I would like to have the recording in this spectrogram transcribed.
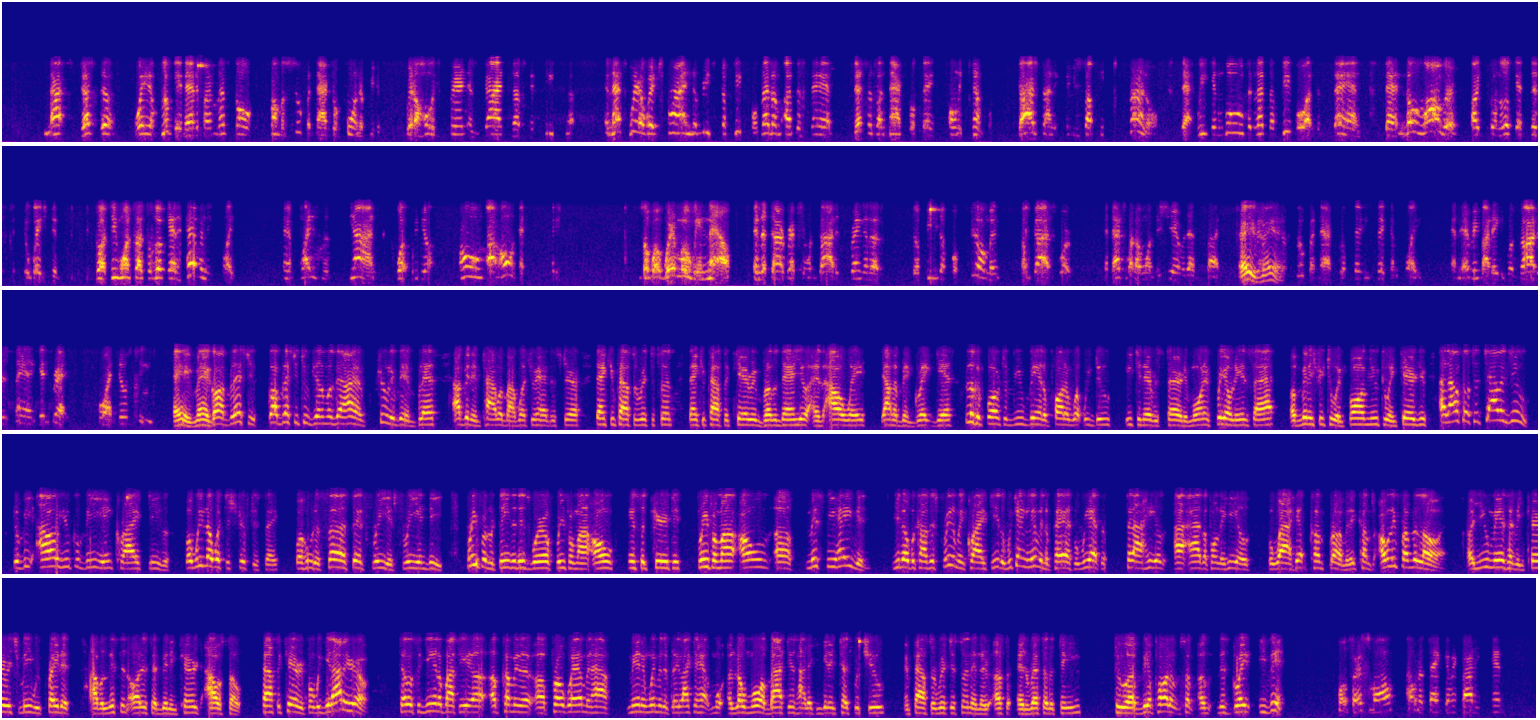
not just the way of looking at it, but let's go from a supernatural point of view, where the Holy Spirit is guiding us and teaching us. And that's where we're trying to reach the people. Let them understand this is a natural thing, only temporal. God's trying to give you something eternal that we can move and let the people understand that no longer are you going to look at this situation because He wants us to look at heavenly places and places beyond what we own our own expectations. So what we're moving now in the direction when God is bringing us to be the fulfillment of God's work. And that's what I want to share with everybody. Amen. There's supernatural things taking place. And everybody, what God is saying, get ready for a new season. Amen. God bless you. God bless you too, gentlemen. There I have truly been blessed. I've been empowered by what you had to share. Thank you, Pastor Richardson. Thank you, Pastor Currie, Brother Daniel. As always, y'all have been great guests. Looking forward to you being a part of what we do each and every Saturday morning, free on the inside of ministry to inform you, to encourage you, and also to challenge you to be all you could be in Christ Jesus. But we know what the scriptures say. For who the Son set free is free indeed. Free from the things of this world, free from our own insecurity, free from our own uh, misbehaving. You know, because it's freedom in Christ Jesus. We can't live in the past, but we have to set our heels, our eyes upon the hills for where our help comes from, and it comes only from the Lord. Uh, you men have encouraged me. We pray that our listening audience have been encouraged also. Pastor Currie, before we get out of here, tell us again about the uh, upcoming uh, program and how men and women, if they like to have more, uh, know more about this, how they can get in touch with you and Pastor Richardson and the uh, and the rest of the team to uh, be a part of some of this great event. Well, first of all, I want to thank everybody again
